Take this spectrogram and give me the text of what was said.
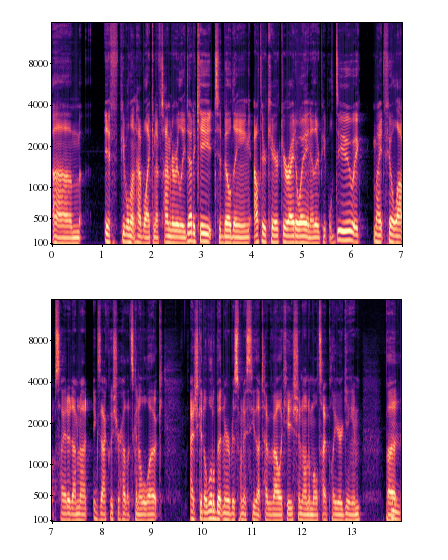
um, if people don't have like enough time to really dedicate to building out their character right away and other people do, it might feel lopsided. I'm not exactly sure how that's going to look. I just get a little bit nervous when I see that type of allocation on a multiplayer game, but hmm.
